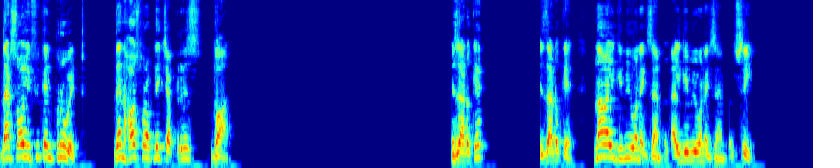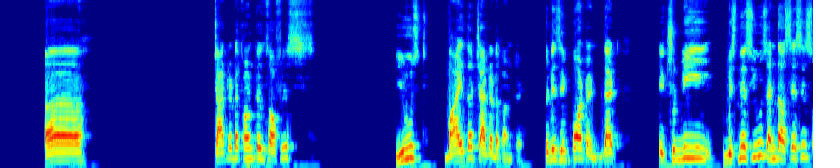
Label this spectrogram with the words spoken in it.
that's all if you can prove it, then house property chapter is gone. Is that okay? Is that okay? Now I'll give you one example. I'll give you one example. See, uh, chartered accountant's office used by the chartered accountant. So it is important that it should be business use and the assess is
